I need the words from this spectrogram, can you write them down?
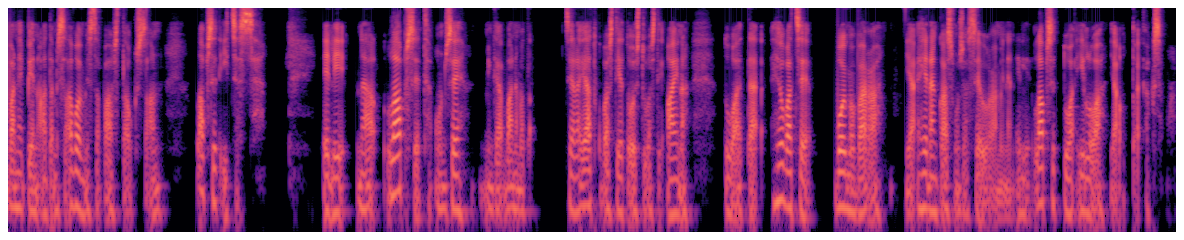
vanhempien antamissa avoimissa vastauksissa, on lapset itsessään. Eli nämä lapset on se, minkä vanhemmat siellä jatkuvasti ja toistuvasti aina tuo, että he ovat se voimavara ja heidän kasvunsa seuraaminen. Eli lapset tuo iloa ja auttaa jaksamaan.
